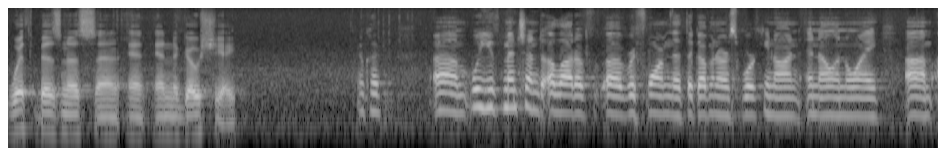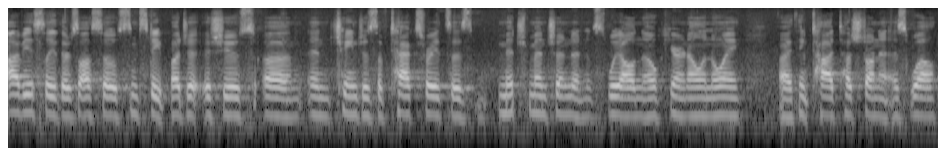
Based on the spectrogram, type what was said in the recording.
with business and, and, and negotiate. Okay. Um, Well, you've mentioned a lot of uh, reform that the governor is working on in Illinois. Um, Obviously, there's also some state budget issues um, and changes of tax rates, as Mitch mentioned, and as we all know here in Illinois. I think Todd touched on it as well.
